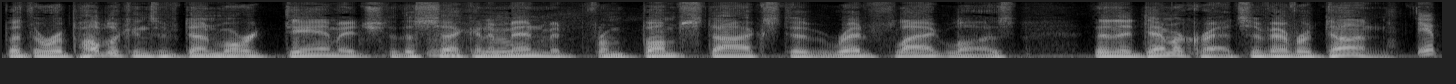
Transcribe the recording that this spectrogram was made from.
But the Republicans have done more damage to the 2nd Amendment from bump stocks to red flag laws than the Democrats have ever done. Yep.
